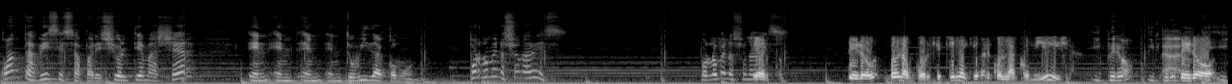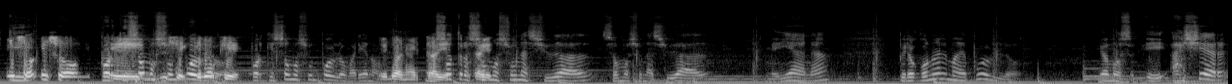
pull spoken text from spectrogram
¿Cuántas veces apareció el tema ayer en, en- en- en tu vida común? Por lo menos una vez. Por lo menos una Cierto. vez. Pero bueno, porque tiene que ver con la comidilla. Y pero, y. Pero y eso, eso porque eh, somos un pueblo, que porque somos un pueblo, Mariano. Eh, bueno, bien, Nosotros bien. somos una ciudad, somos una ciudad mediana, pero con alma de pueblo. Digamos, eh, ayer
